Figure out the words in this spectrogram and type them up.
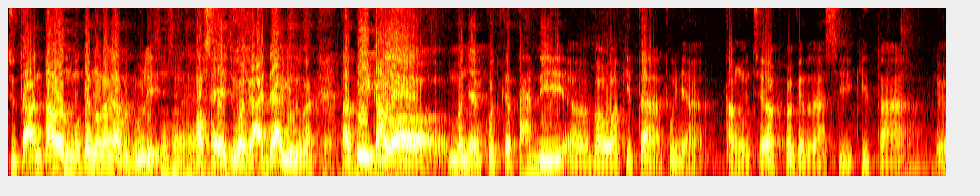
jutaan tahun mungkin orang nggak peduli. Oh saya juga nggak ada gitu kan. Tapi kalau menyangkut ke tadi eh, bahwa kita punya tanggung jawab ke generasi kita ke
